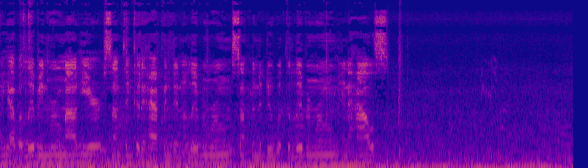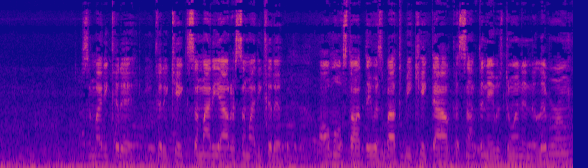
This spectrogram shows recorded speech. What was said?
We have a living room out here. Something could have happened in the living room something to do with the living room in a house. Somebody could have could have kicked somebody out or somebody could have almost thought they was about to be kicked out because something they was doing in the living room.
